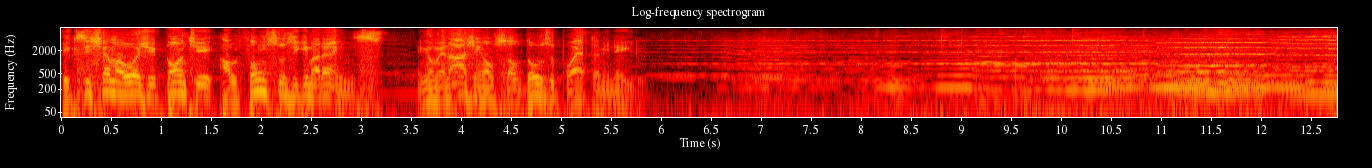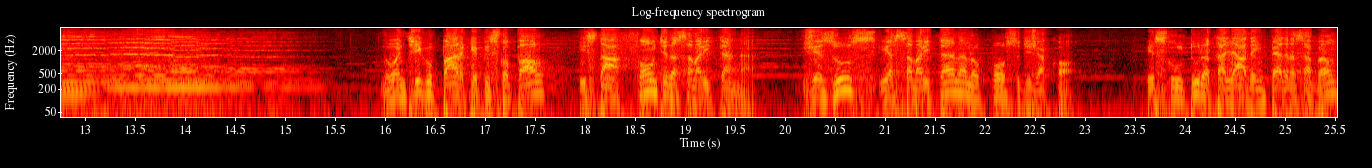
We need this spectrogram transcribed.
e que se chama hoje Ponte Alfonso de Guimarães, em homenagem ao saudoso poeta mineiro. No antigo Parque Episcopal está a Fonte da Samaritana, Jesus e a Samaritana no Poço de Jacó. Escultura talhada em pedra-sabão,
